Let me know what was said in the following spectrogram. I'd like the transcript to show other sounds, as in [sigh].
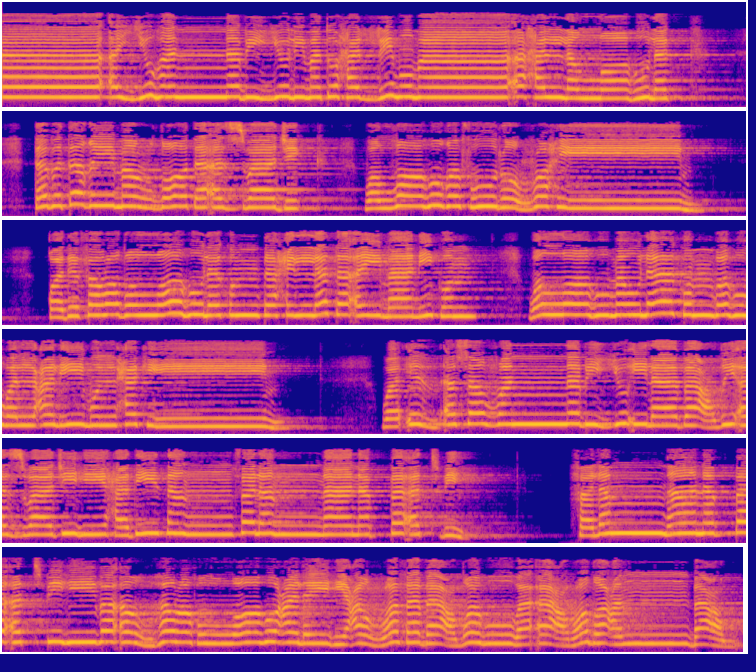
ایوہ النبی لم تحرم ما احل اللہ لک تبتغی مرضات ازواجک واللہ غفور رحیم قد فرض اللہ لکم تحلت ایمانکم. واللہ مولاکم وهو العلیم الحکیم. وَإِذْ أَسَرَّ النَّبِيُّ إِلَى بَعْضِ أَزْوَاجِهِ حَدِيثًا فَلَمَّا نَبَّأَتْ بِهِ فَلَمَّا نَبَّأَتْ بِهِ وَأَظْهَرَهُ اللَّهُ عَلَيْهِ عَرَّفَ بَعْضَهُ وَأَعْرَضَ عَن بَعْضٍ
